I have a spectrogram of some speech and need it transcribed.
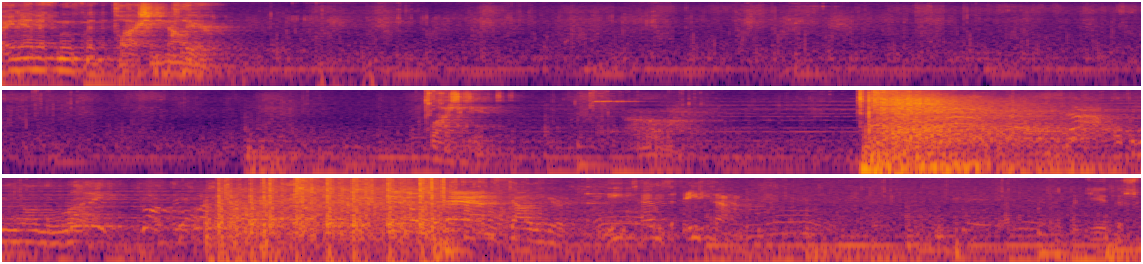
Dynamic movement flashing clear. Flash it. Ah. Opening on the right. Down here. Need times ASAP. Begeh das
